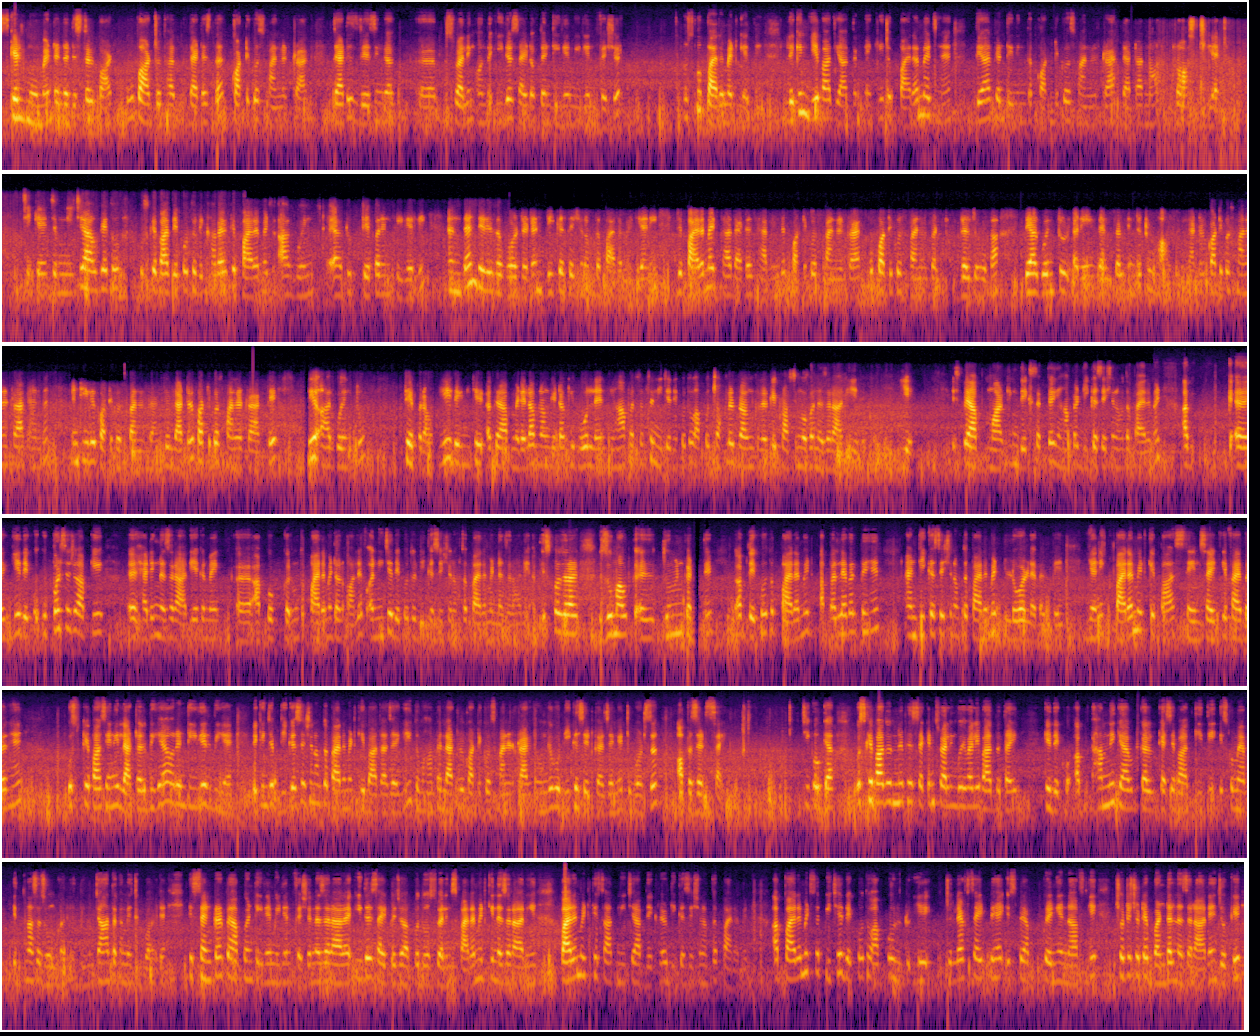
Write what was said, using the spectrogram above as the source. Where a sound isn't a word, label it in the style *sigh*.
skilled movement in the distal part वो पार्ट जो था that is the corticospinal tract that is raising the swelling on the either side of the interior median fissure उसको pyramid कहते हैं। लेकिन ये बात याद रखने की, जो पायरामिड्स हैं they are containing the corticospinal tract that are not crossed yet ठीक है, जब नीचे आओगे तो उसके बाद देखो तो लिखा गया कि pyramid are going to taper interiorly and then there is a word written decussation of the pyramid यानी जो पायरामिड था that is having the corticospinal tract वो पॉटिको स्पाइनल ड्रिल जो होगा they are going to arrange themself in the two half lateral corticospinal tract and the interior corticospinal tract जो lateral cortico spinal tract थे they are going to taper out ये देख नीचे अगर आप medulla ब्लॉन्गेटा की होल लेंथ यहाँ पर सबसे नीचे देखो तो आपको चॉकलेट ब्राउन कलर के क्रॉसिंग ओवर नज़र आ रही है, देखो। ये। इस पे आप मार्किंग देख सकते हैं, यहाँ पर डिकसेशन ऑफ़ द पायरामिड अब ये देखो, ऊपर से जो आपकी हेडिंग नज़र आ रही है, अगर मैं आपको करूँ तो पायरामिड और ऑलिव और नीचे देखो तो डिकसेशन ऑफ़ द पायरामिड नज़र आ रही है। अब इसको ज़रा जूम आउट जूम इन करते हैं। अब देखो तो पायरामिड अपर लेवल पे है and decussation of the pyramid lower level पे यानी पायरामिड के पास सेम साइड के फाइबर हैं, उसके पास यानी लैटरल भी है और इंटीरियर भी है। लेकिन जब डिकसेशन ऑफ़ द पैरामिड की बात आ जाएगी तो वहाँ पर लैटरल कॉर्टिकोस्पाइनल ट्रैक जो होंगे वो डिकसेट कर जाएँगे टुवर्ड्स द ऑपोजिट साइड ठीक हो गया। उसके बाद उन्होंने फिर सेकंड स्वेलिंग वही वाली बात बताई कि देखो, अब हमने क्या कल कैसे बात की थी, इसको मैं इतना सा जूम कर लेती हूँ। जहाँ तक हमें रिक्वायर्ड है कि सेंटर पे आपको इंटीरियर मीडियम फिशर नज़र आ रहा है, इधर साइड पे जो आपको दो स्वेलिंग्स पैरामिड की नज़र आ रही हैं पैरामिड के साथ नीचे आप देख रहे हो डिकेसेशन ऑफ़ द पैरामिड अब पैरामिड से पीछे देखो तो आपको ये जो लेफ़्ट साइड पे है, इस पे आपको क्रेनियन नर्व के छोटे छोटे बंडल नज़र आ रहे हैं, जो कि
